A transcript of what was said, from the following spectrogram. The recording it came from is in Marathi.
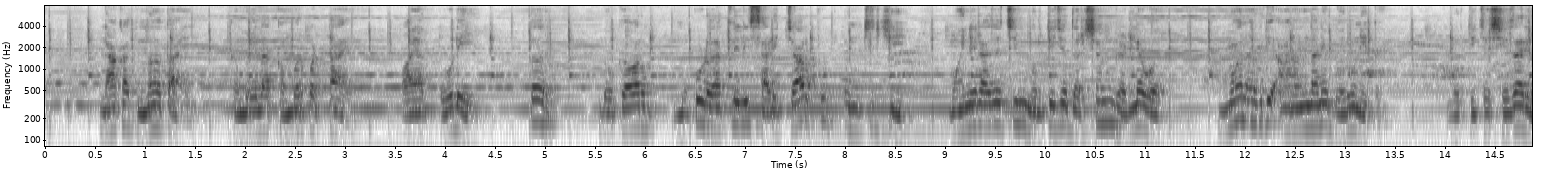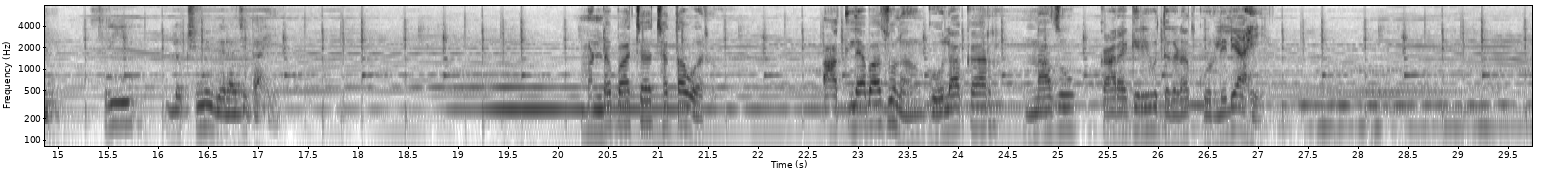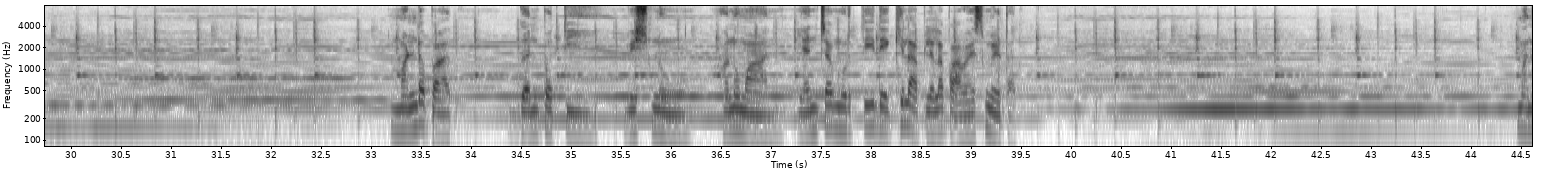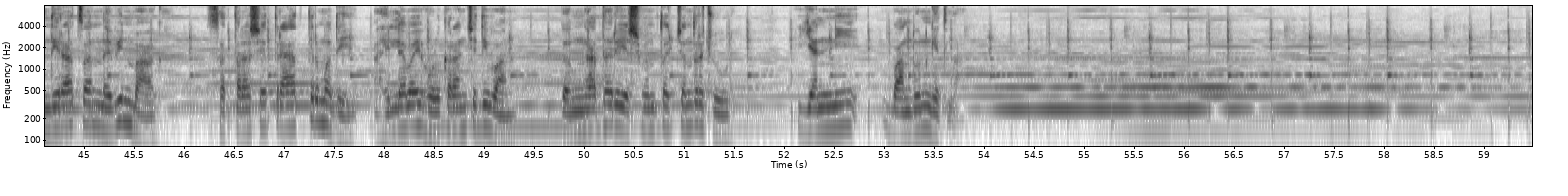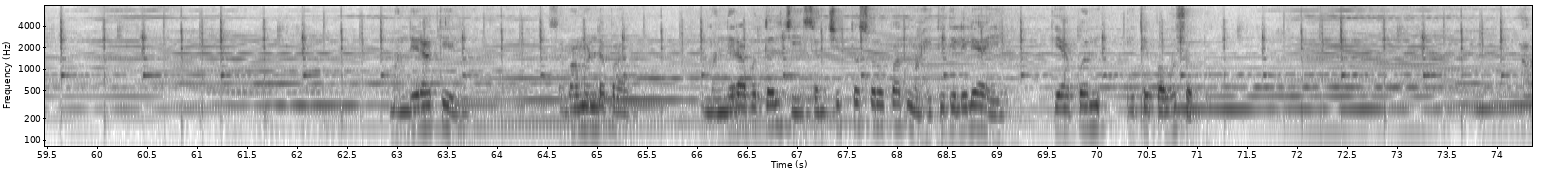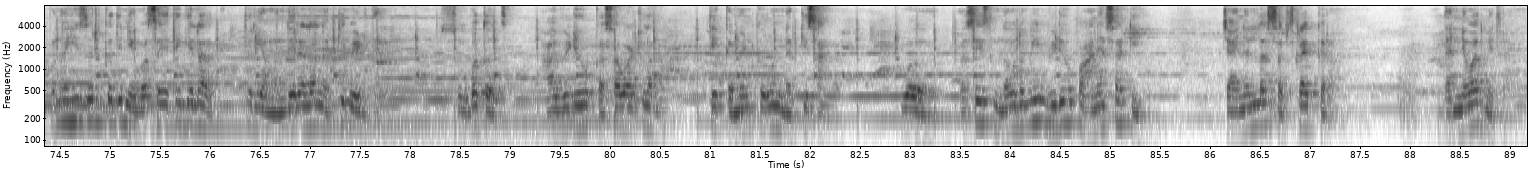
नाकात नथ आहे कमरेला कंबरपट्टा आहे पायात तोडे तर डोक्यावर मुकुट घातलेली साडेचार फूट उंचीची मोहिनीराजाची मूर्तीचे दर्शन घडल्यावर मन अगदी आनंदाने भरून येतं. मूर्तीच्या शेजारी श्री लक्ष्मी विराजित आहे. मंडपाच्या छतावर आतल्या बाजूनं गोलाकार नाजूक कारागिरी व दगडात कोरलेली आहे. मंडपात गणपती विष्णू हनुमान यांच्या मूर्ती देखील आपल्याला पाहावयास मिळतात. मंदिराचा नवीन भाग सतराशे त्र्याहत्तरमध्ये अहिल्याबाई होळकरांचे दिवाण गंगाधर यशवंत चंद्रचूड यांनी बांधून घेतला. मंदिरातील सभामंडपात मंदिराबद्दलची संक्षिप्त स्वरूपात माहिती दिलेली आहे ती आपण इथे पाहू शकतो. आपणही जर कधी नेवासा येथे गेलात तर या मंदिराला नक्की भेट द्या. सोबतच हा व्हिडिओ कसा वाटला ते कमेंट करून नक्की सांगा. व असेच नवनवीन व्हिडिओ पाहण्यासाठी चॅनलला सबस्क्राईब करा. धन्यवाद मित्रांनो.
